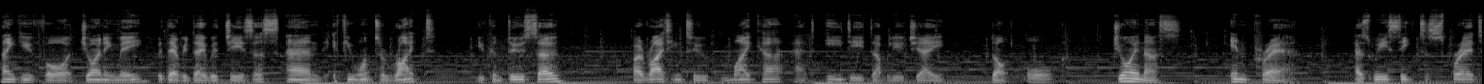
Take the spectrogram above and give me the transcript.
Thank you for joining me with Everyday with Jesus. And if you want to write, you can do so by writing to micah at edwj.org. Join us in prayer as we seek to spread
